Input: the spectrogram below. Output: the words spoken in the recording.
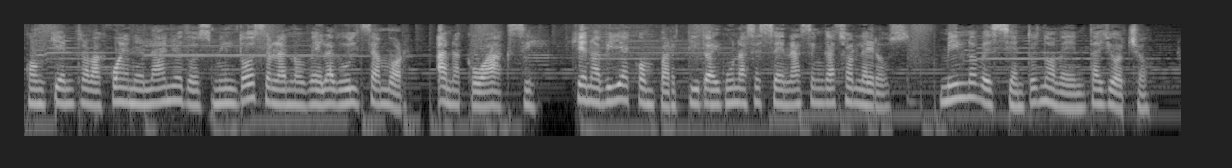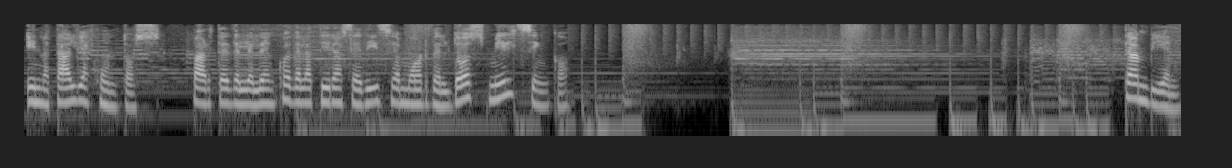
con quien trabajó en el año 2002 en la novela Dulce Amor, Ana Coaxi, quien había compartido algunas escenas en Gasoleros, 1998, y Natalia juntos, parte del elenco de la tira Se dice Amor del 2005. También,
